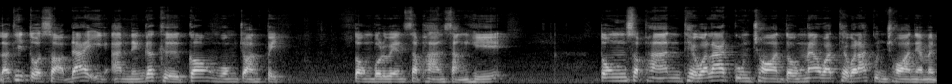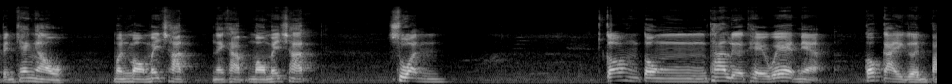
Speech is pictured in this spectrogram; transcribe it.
แล้วที่ตรวจสอบได้อีกอันหนึ่งก็คือกล้องวงจรปิด ตรงบริเวณสะพานสังฮีตรงสะพานเทวราชกุญชร ตรงหน้าวัดเทวราชกุญชรเนี่ยมันเป็นแค่เงา มันมองไม่ชัดนะครับ มองไม่ชัด ส่วน กล้องตรงท่าเรือเทเวศเนี่ยก็ไกลเกินไป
